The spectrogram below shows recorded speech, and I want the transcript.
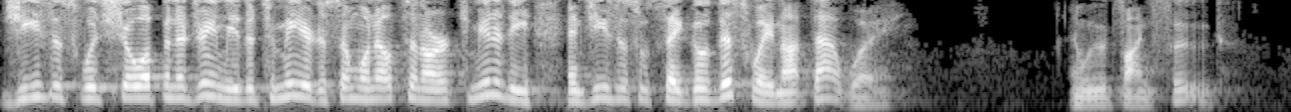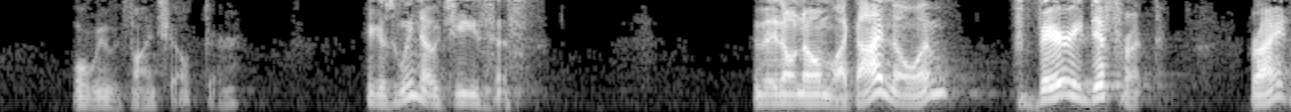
Jesus would show up in a dream, either to me or to someone else in our community, and Jesus would say, Go this way, not that way. And we would find food, or we would find shelter. He goes, We know Jesus. And they don't know him like I know him. It's very different, right?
